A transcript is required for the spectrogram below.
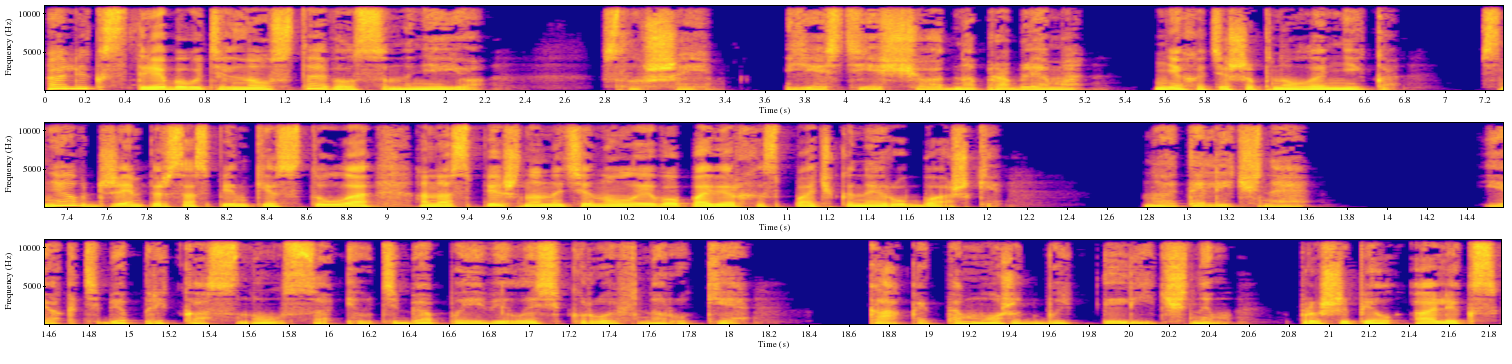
Алекс требовательно уставился на нее. «Слушай, есть еще одна проблема», — нехотя шепнула Ника. Сняв джемпер со спинки стула, она спешно натянула его поверх испачканной рубашки. «Но это личное. Я к тебе прикоснулся, и у тебя появилась кровь на руке. Как это может быть личным? прошипел Алекс,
